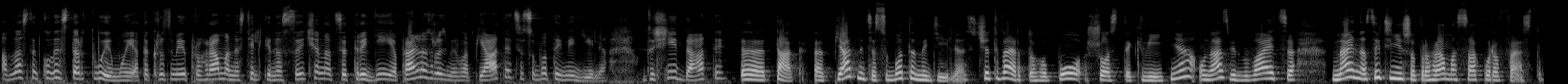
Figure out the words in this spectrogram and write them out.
А власне, коли стартуємо, я так розумію, програма настільки насичена. Це три дні. Я правильно зрозуміла? П'ятниця, субота і неділя. Уточніть дати. Е, так, е, п'ятниця, субота, неділя. З 4 по 6 квітня у нас відбувається найнасиченіша програма Сакура Фесту.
